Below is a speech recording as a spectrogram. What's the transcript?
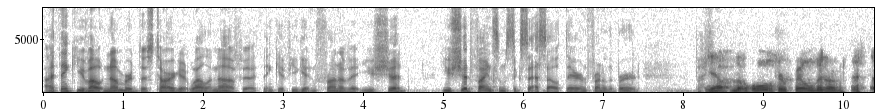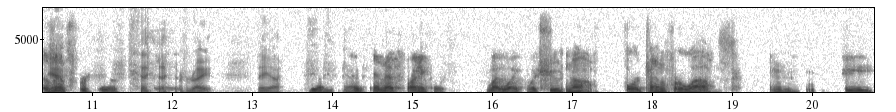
I think you've outnumbered this target well enough. I think if you get in front of it, you should you should find some success out there in front of the bird. But, Yep. The holes are filled in. that's for sure. right? They uh Yeah. And that's funny because my wife was shooting a 410 for a while. And she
